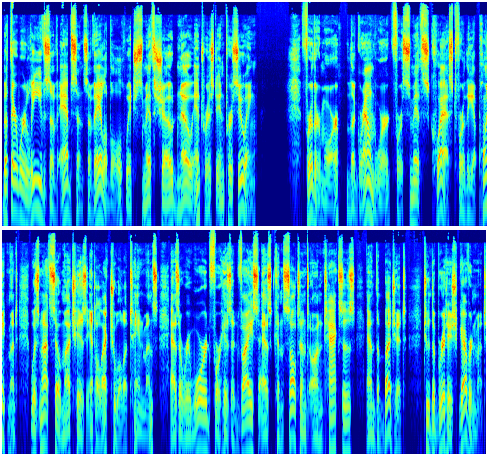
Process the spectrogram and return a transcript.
but there were leaves of absence available which Smith showed no interest in pursuing. Furthermore, the groundwork for Smith's quest for the appointment was not so much his intellectual attainments as a reward for his advice as consultant on taxes and the budget to the British government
